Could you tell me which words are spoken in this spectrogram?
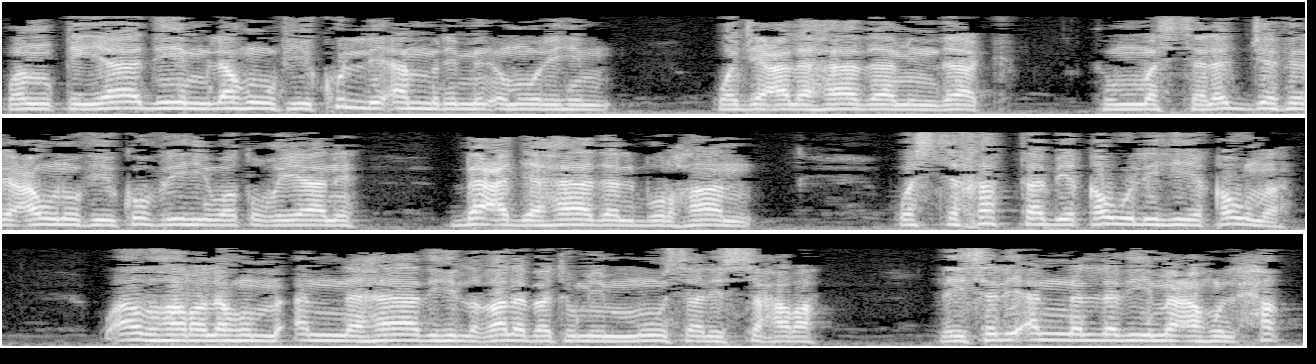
وانقيادهم له في كل أمر من أمورهم وجعل هذا من ذاك. ثم استلج فرعون في كفره وطغيانه بعد هذا البرهان واستخف بقوله قومه وأظهر لهم أن هذه الغلبة من موسى للسحرة ليس لأن الذي معه الحق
